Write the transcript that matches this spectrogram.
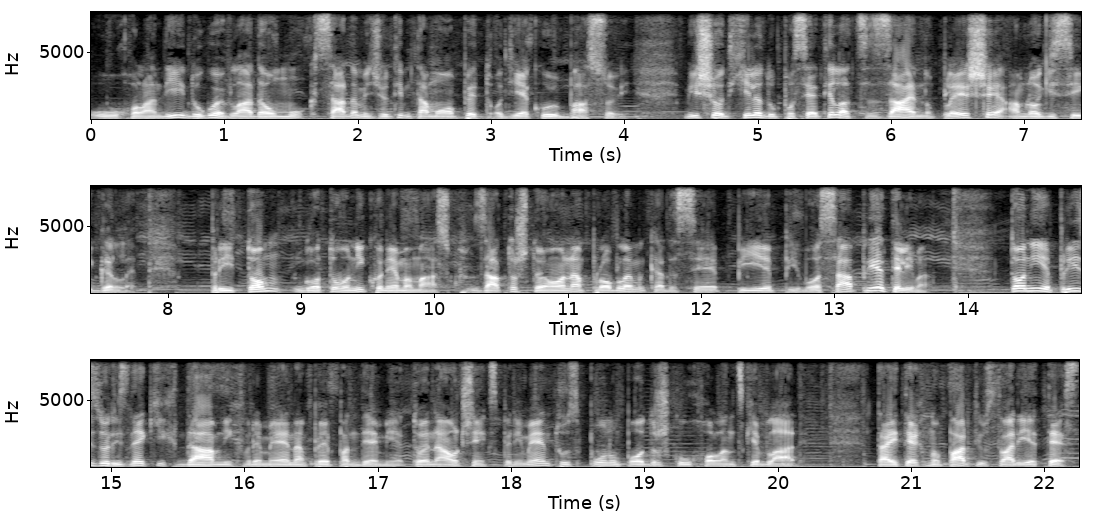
u Holandiji dugo je vladao muk. Sada, međutim, tamo opet odjekuju basovi. Više od hiljadu posetilaca zajedno pleše, a mnogi se igrle. Pritom, gotovo niko nema masku, zato što je ona problem kada se pije pivo sa prijateljima. To nije prizor iz nekih davnih vremena pre pandemije, to je naučni eksperiment uz punu podršku holandske vlade. Taj tehnoparti u stvari je test.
